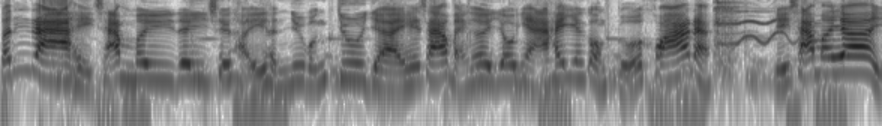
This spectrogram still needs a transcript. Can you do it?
Tính ra thì Sammy đi siêu thị hình như vẫn chưa về hay sao bạn ơi? Vô nhà thấy vẫn còn cửa khóa nè. Chị Sammy ơi!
